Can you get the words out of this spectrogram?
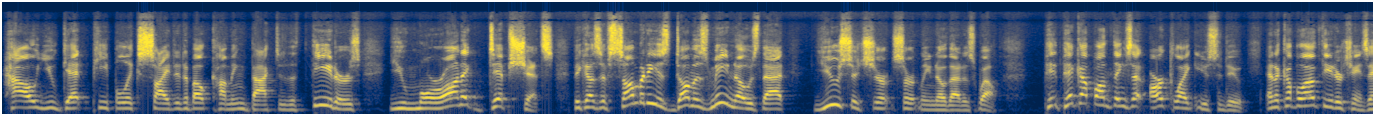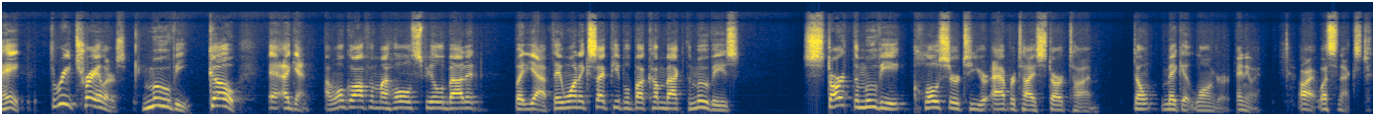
how you get people excited about coming back to the theaters, you moronic dipshits. Because if somebody as dumb as me knows that, you should sure, certainly know that as well. P- pick up on things that ArcLight used to do and a couple other theater chains. Hey, three trailers, movie, go. A- Again, I won't go off on my whole spiel about it, but yeah, if they want to excite people about coming back to the movies, start the movie closer to your advertised start time. Don't make it longer. Anyway, all right, what's next?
